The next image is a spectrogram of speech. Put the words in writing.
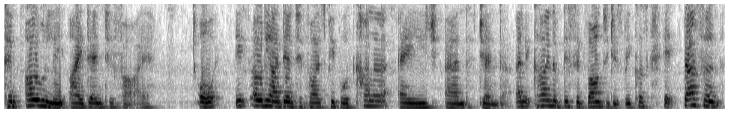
can only identify, or it only identifies people with color, age, and gender, and it kind of disadvantages because it doesn't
